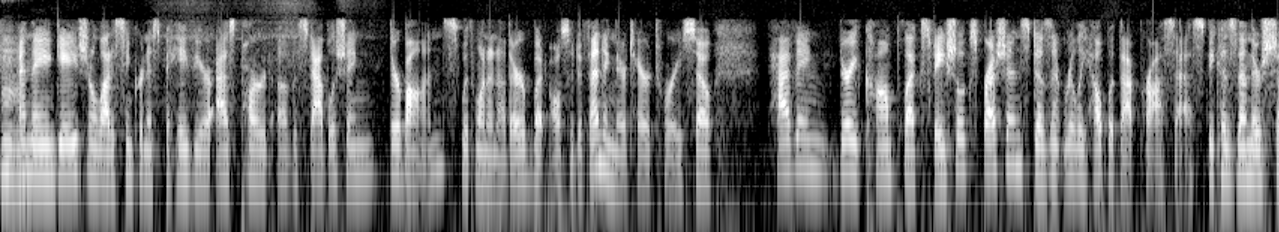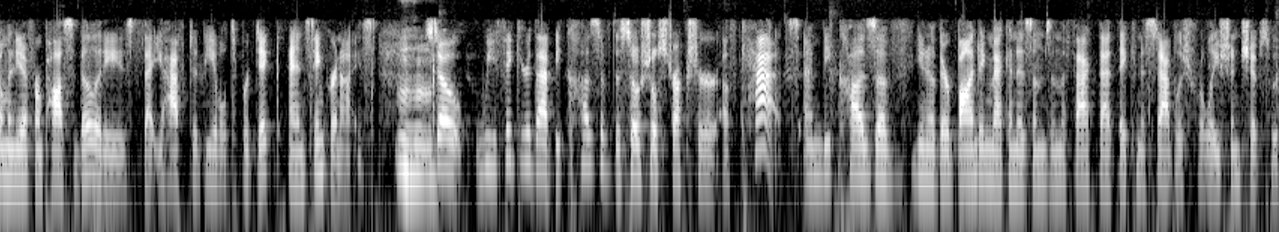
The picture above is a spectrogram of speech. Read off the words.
mm. and they engage in a lot of synchronous behavior as part of establishing their bonds with one another, but also defending their territory. So having very complex facial expressions doesn't really help with that process because then there's so many different possibilities that you have to be able to predict and synchronize. Mm-hmm. So we figured that because of the social structure of cats and because of, you know, their bonding mechanisms and the fact that they can establish relationships with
